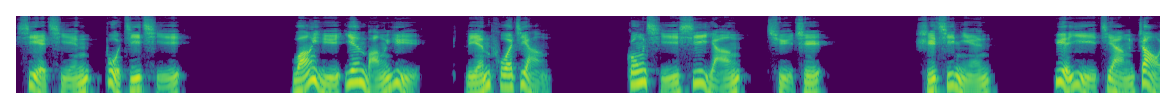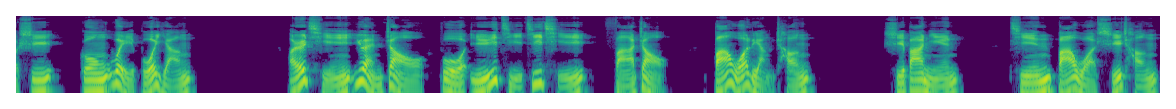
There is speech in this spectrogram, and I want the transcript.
谢秦，不击齐。王与燕王玉，廉颇将，攻其西阳，取之。十七年，乐毅将赵师攻魏博阳，而秦怨赵不与己击齐，伐赵。拔我两城，十八年，秦拔我十城。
